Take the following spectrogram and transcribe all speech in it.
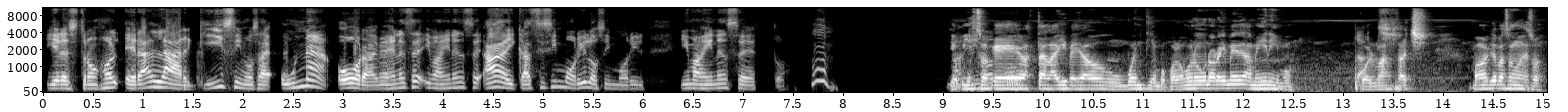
Y el Stronghold era larguísimo, o sea, una hora. Imagínense, imagínense, ah, y casi sin morir o sin morir. Imagínense esto. Hmm. Yo Imagino pienso que va a estar ahí pegado un buen tiempo, por lo menos una hora y media mínimo. Por más, touch. Vamos a ver qué pasa con eso.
